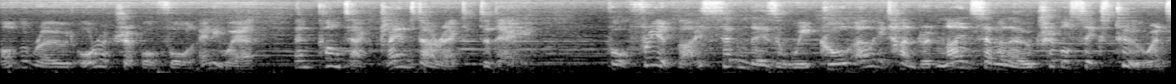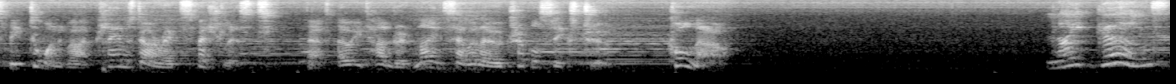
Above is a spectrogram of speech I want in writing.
on the road, or a trip or fall anywhere, then contact Claims Direct today. For free advice, seven days a week, call 0800 970 6662 and speak to one of our Claims Direct specialists. That's 0800 970 6662. Call now. Like girls?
